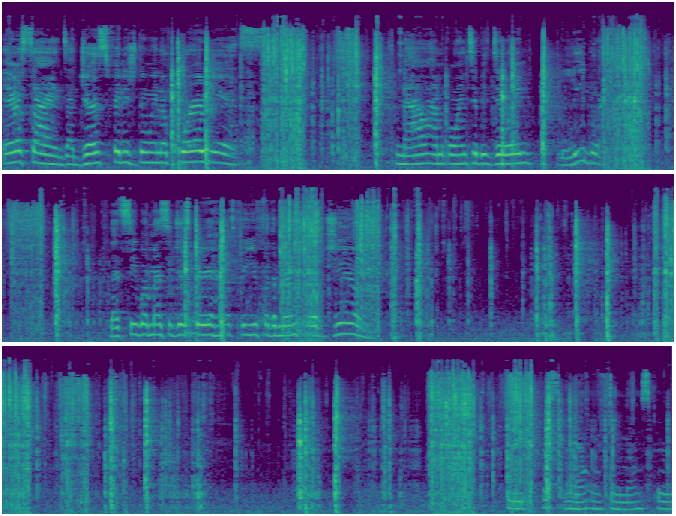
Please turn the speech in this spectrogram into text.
Air signs, I just finished doing Aquarius. Now I'm going to be doing Libra. Let's see what messages Spirit has for you for the month of June. Libras, male or female. Spirit,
